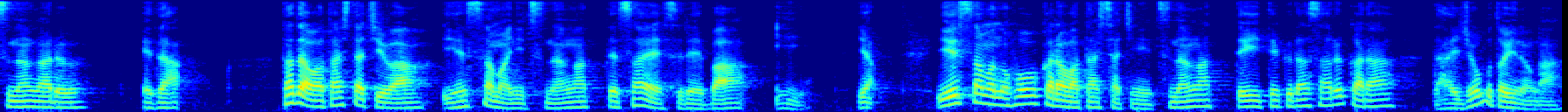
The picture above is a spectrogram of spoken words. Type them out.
つながる枝。ただ私たちはイエス様につながってさえすればいい。いやイエス様の方から私たちにつながっていてくださるから大丈夫というのが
